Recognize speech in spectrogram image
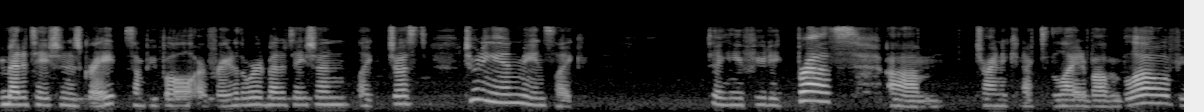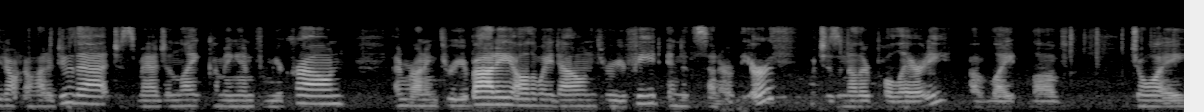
meditation is great. Some people are afraid of the word meditation. Like just tuning in means like taking a few deep breaths, um, trying to connect to the light above and below. If you don't know how to do that, just imagine light coming in from your crown and running through your body all the way down through your feet into the center of the earth, which is another polarity of light, love, joy,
